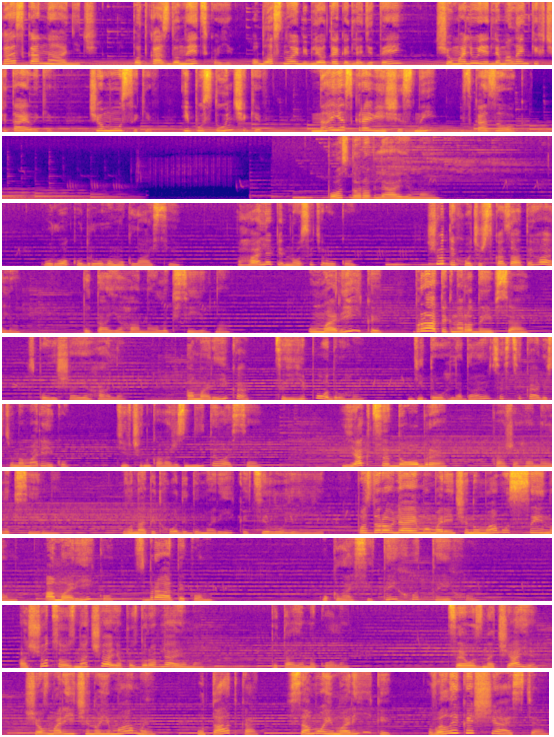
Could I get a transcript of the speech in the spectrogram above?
Казка на ніч. Подкаст Донецької обласної бібліотеки для дітей, що малює для маленьких читайликів, чомусиків і пустунчиків найяскравіші сни сказок. Поздоровляємо. Урок у другому класі. Галя підносить руку. Що ти хочеш сказати, Галю? Питає Ганна Олексіївна. У Марійки братик народився, сповіщає Галя. А Марійка це її подруга. Діти оглядаються з цікавістю на Марійку. Дівчинка аж знітилася. Як це добре, каже Ганна Олексіївна. Вона підходить до Марійки, цілує її. Поздоровляємо Марійчину маму з сином, а Марійку з братиком. У класі тихо-тихо. А що це означає поздоровляємо? питає Микола. Це означає, що в Марійчиної мами, у татка й самої Марійки велике щастя.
